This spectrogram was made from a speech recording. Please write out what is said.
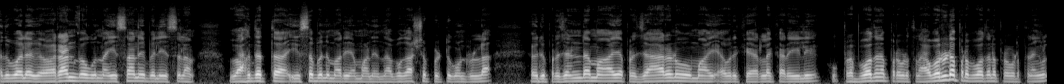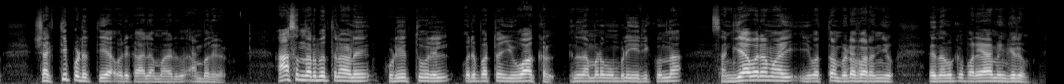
അതുപോലെ വരാൻ പോകുന്ന ഈസാ നബി അലൈഹി ഇസ്ലാം വാഗ്ദത്ത ഈസബിന് മറിയമാണ് എന്ന് അവകാശപ്പെട്ടുകൊണ്ടുള്ള ഒരു പ്രചണ്ഡമായ പ്രചാരണവുമായി അവർ കേരളക്കരയിൽ പ്രബോധന പ്രവർത്തനം അവരുടെ പ്രബോധന പ്രവർത്തനങ്ങൾ ശക്തിപ്പെടുത്തിയ ഒരു കാലമായിരുന്നു അമ്പതുകൾ. ആ സന്ദർഭത്തിലാണ് കുടിയത്തൂരിൽ ഒരു പറ്റം യുവാക്കൾ ഇന്ന് നമ്മുടെ മുമ്പിൽ ഇരിക്കുന്ന സംഖ്യാപരമായി യുവത്വം വിട പറഞ്ഞു എന്ന് നമുക്ക് പറയാമെങ്കിലും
